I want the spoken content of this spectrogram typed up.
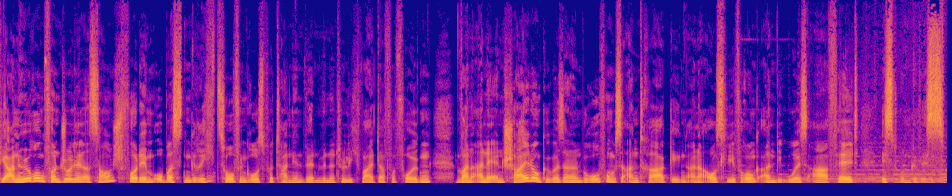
Die Anhörung von Julian Assange vor dem obersten Gerichtshof in Großbritannien werden wir natürlich weiter verfolgen. Wann eine Entscheidung über seinen Berufungsantrag gegen eine Auslieferung an die USA fällt, ist ungewiss.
